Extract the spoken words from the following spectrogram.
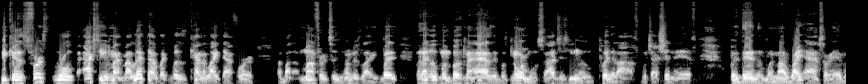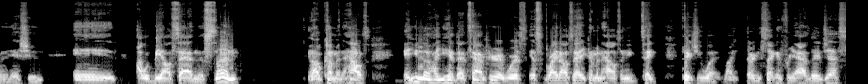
Because first, well, actually, my my left eye like was kind of like that for about a month or two. I'm just like, but when I opened both my eyes, it was normal. So I just, you know, put it off, which I shouldn't have. But then when my right eye started having an issue and I would be outside in the sun and I'll come in the house and you know how you have that time period where it's, it's bright outside, you come in the house and you take, takes you what, like 30 seconds for your eyes to adjust?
